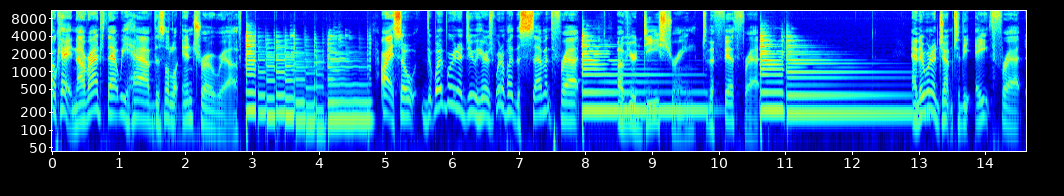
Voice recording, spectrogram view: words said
Okay, now right after that we have this little intro riff. All right, so what we're going to do here is we're going to play the seventh fret of your D string to the fifth fret. And then we're going to jump to the eighth fret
